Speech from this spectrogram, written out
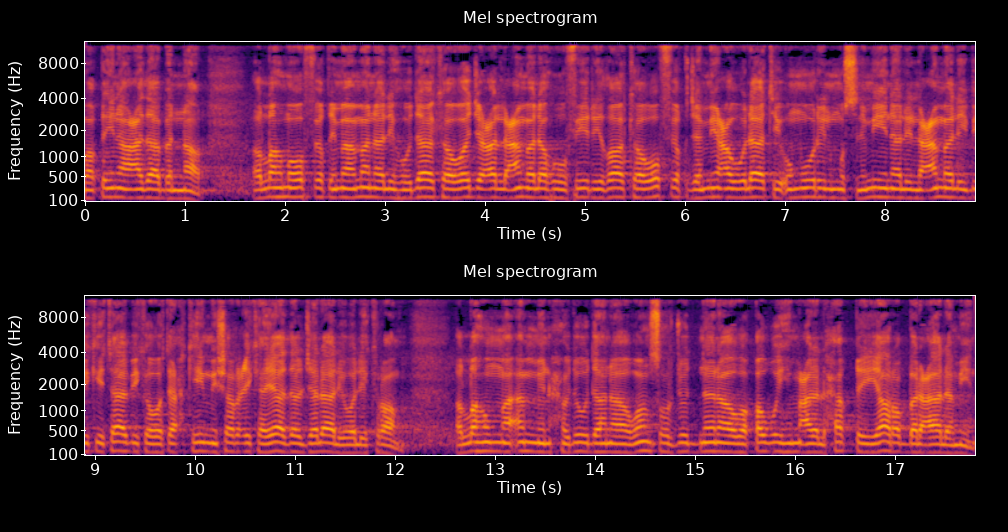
وقنا عذاب النار. اللهم وفق إمامنا لهداك واجعل عمله في رضاك ووفق جميع ولاة أمور المسلمين للعمل بكتابك وتحكيم شرعك يا ذا الجلال والإكرام. اللهم أمن حدودنا وانصر جدنا وقوهم على الحق يا رب العالمين.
